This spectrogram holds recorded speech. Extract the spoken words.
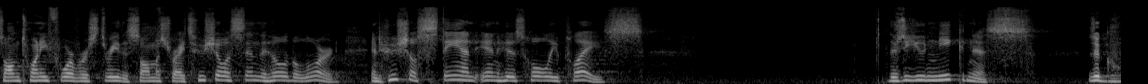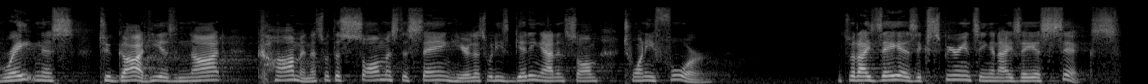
Psalm 24, verse 3, the psalmist writes, Who shall ascend the hill of the Lord? And who shall stand in his holy place? There's a uniqueness, there's a greatness to God. He is not common. That's what the psalmist is saying here. That's what he's getting at in Psalm 24. That's what Isaiah is experiencing in Isaiah 6.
